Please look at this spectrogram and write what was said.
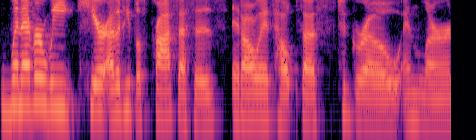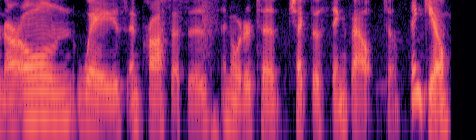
whenever we hear other people's processes, it always helps us to grow and learn our own ways and processes in order to check those things out. So, thank you.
